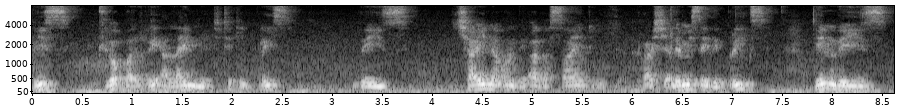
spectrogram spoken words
this global realignment taking place. There is China on the other side with Russia, let me say the BRICS. Then there is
